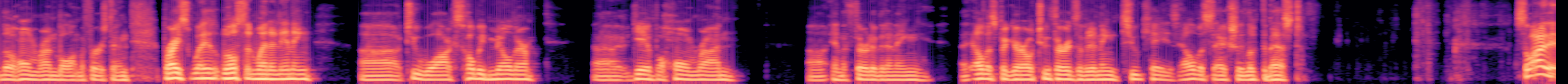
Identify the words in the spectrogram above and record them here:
the home run ball in the first inning. Bryce Wilson went an inning, uh, two walks. Hoby Milner uh, gave a home run uh, in the third of an inning. Elvis Peguero, two thirds of an inning, two Ks. Elvis actually looked the best. So I,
